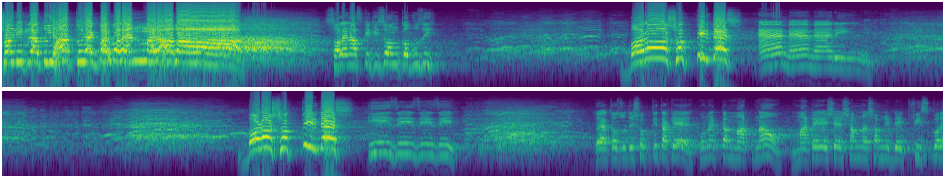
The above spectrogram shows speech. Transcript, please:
সৈনিকরা দুই হাত তুলে একবার বলেন মারহাবা! চলেন আজকে কিছু অঙ্ক বুঝি। বড় শক্তির দেশ। বড় শক্তির দেশ। ইজি জি জি তো এত যদি শক্তি থাকে কোন একটা মাঠ নাও মাঠে এসে সামনাসামনি ডেট ফিক্স করে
